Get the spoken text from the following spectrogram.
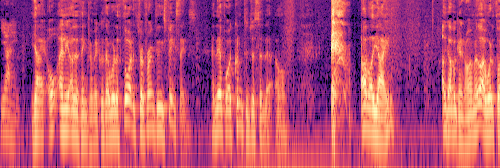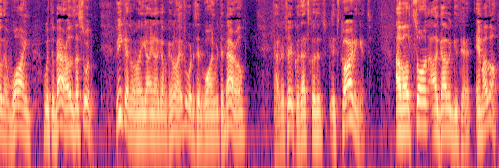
Yain. oh, any other thing from it because I would have thought it's referring to these figs things, and therefore I couldn't have just said that alone. Aval yain, al gaba kanron, I would have thought that wine with the barrel is asur. Vikat yain al gaba kanron. If it would have said wine with the barrel, because that's because it's, it's guarding it. Aval tzon al gaba gizeh emalo.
